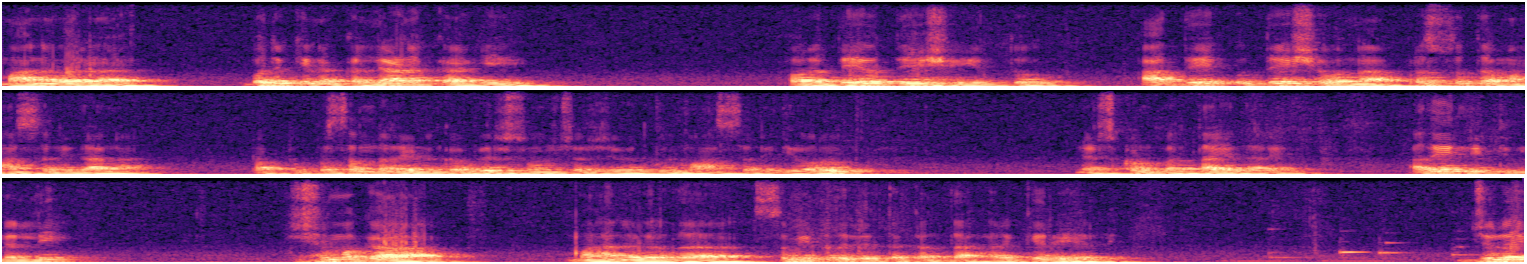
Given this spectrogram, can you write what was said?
ಮಾನವರ ಬದುಕಿನ ಕಲ್ಯಾಣಕ್ಕಾಗಿ ಅವರ ದೇವೋದ್ದೇಶ ಇತ್ತು. ಆ ದೇ, ಉದ್ದೇಶವನ್ನ ಪ್ರಸ್ತುತ ಮಹಾಸನ್ನಿಧಾನ ಡಾಕ್ಟರ್ ಪ್ರಸನ್ನ ರೇಣುಕ ವೀರಸೋಮೇಶ್ವರ ಜಗದ್ಗುರು ಮಹಾಸನ್ನಿಧಿಯವರು ನಡೆಸ್ಕೊಂಡು ಬರ್ತಾ ಇದ್ದಾರೆ. ಅದೇ ನಿಟ್ಟಿನಲ್ಲಿ ಶಿವಮೊಗ್ಗ ಮಹಾನಗರದ ಸಮೀಪದಲ್ಲಿರ್ತಕ್ಕಂಥ ಹರಕೆರೆಯಲ್ಲಿ ಜುಲೈ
